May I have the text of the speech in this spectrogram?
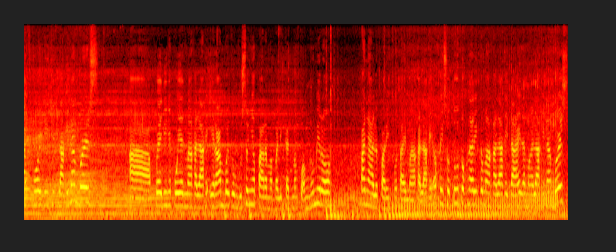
at 4 digit lucky numbers. Ah, pwede niyo po yan mga kalaki i-rumble kung gusto niyo para mabaliktad man po ang numero. Panalo pa rin po tayo mga kalaki. Okay, so tutok na rito mga kalaki dahil ang mga lucky numbers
